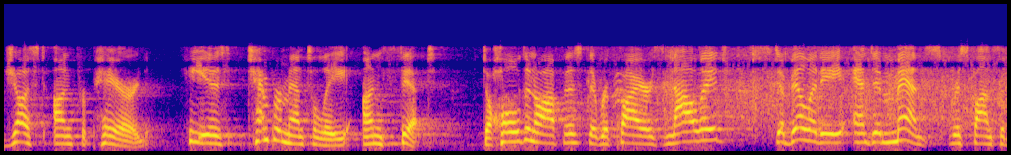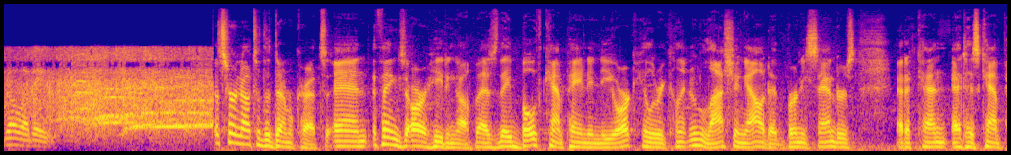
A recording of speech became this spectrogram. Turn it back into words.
Just unprepared, he is temperamentally unfit to hold an office that requires knowledge, stability, and immense responsibility. Let's turn now to the Democrats, and things are heating up as they both campaign in New York. Hillary Clinton lashing out at Bernie Sanders at, at his campaign.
